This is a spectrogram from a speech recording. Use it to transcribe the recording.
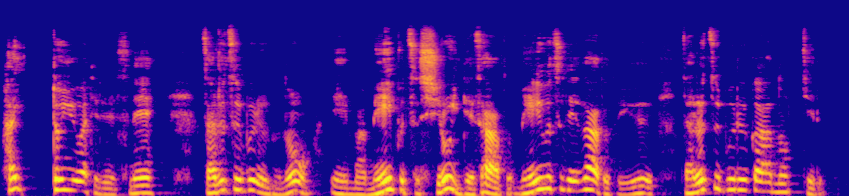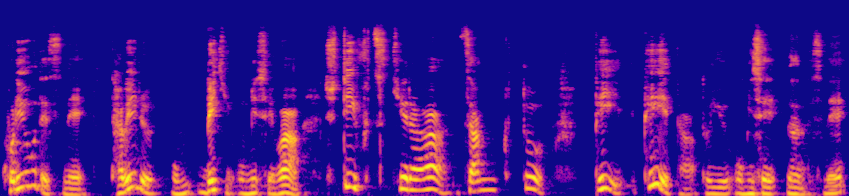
はい。というわけでですね、ザルツブルグの、えーまあ、名物白いデザート、名物デザートというザルツブルガーノッケル。これをですね、食べるべきお店は、シュティフツケラー、ザンクト、ペペーターというお店なんですね。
